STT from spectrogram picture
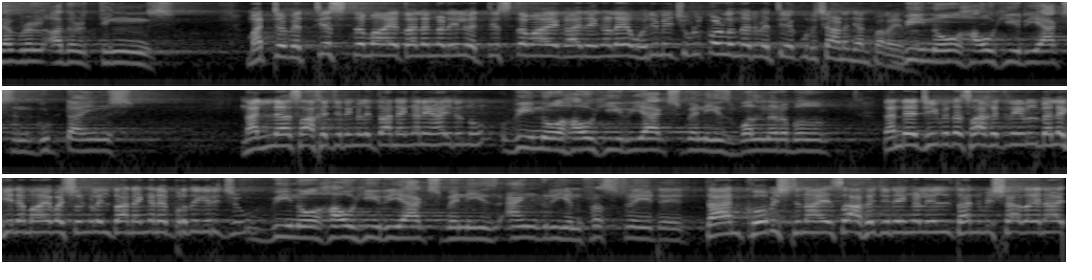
several other things. മറ്റ് വ്യത്യസ്തമായ തലങ്ങളിൽ വ്യത്യസ്തമായ കാര്യങ്ങളെ ഒരുമിച്ച് ഉൾക്കൊള്ളുന്ന ഒരു വ്യക്തിയെക്കുറിച്ചാണ് ഞാൻ പറയുന്നത്. We know how he reacts in good times നല്ല സാഹചര്യങ്ങളിൽ താൻ എങ്ങനെയായിരുന്നു? We know how he reacts when he is vulnerable. തന്റെ ജീവിത സാഹചര്യങ്ങളിൽ ബലഹീനമായ വശങ്ങളിൽ താൻ എങ്ങനെ പ്രതികരിച്ചു we know how he reacts when he is angry and frustrated. താൻ കോപിഷ്ഠനായ സാഹചര്യങ്ങളിൽ താൻ വിഷാദകനായ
